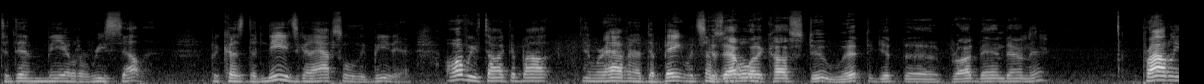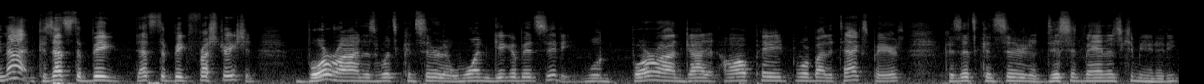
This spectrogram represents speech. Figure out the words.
to then be able to resell it? Because the need's going to absolutely be there. Or we've talked about, and we're having a debate with some. Is that old- what it costs Stu Witt to get the broadband down there? Probably not, because that's the big that's the big frustration. Boron is what's considered a one gigabit city. Well, Boron got it all paid for by the taxpayers because it's considered a disadvantaged community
